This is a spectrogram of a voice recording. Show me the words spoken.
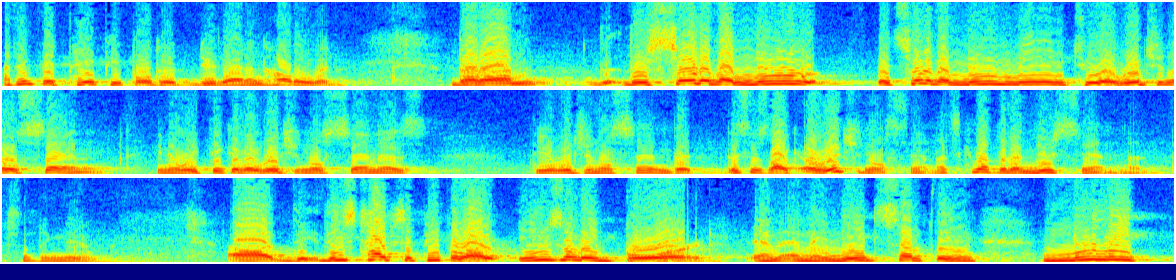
I think they pay people to do that in Hollywood. But um, there's sort of a new, it's sort of a new meaning to original sin. You know, we think of original sin as the original sin, but this is like original sin. Let's come up with a new sin, uh, something new. Uh, the, these types of people are easily bored, and, and they need something newly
